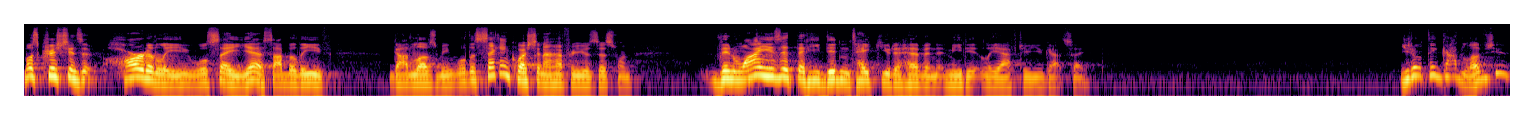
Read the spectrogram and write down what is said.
Most Christians heartily will say, Yes, I believe God loves me. Well, the second question I have for you is this one Then why is it that He didn't take you to heaven immediately after you got saved? You don't think God loves you?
